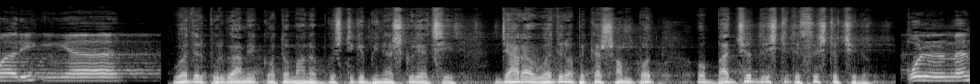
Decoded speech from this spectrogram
ورئيا উহাদের পূর্বে আমি কত মানব গোষ্ঠীকে বিনাশ করিয়াছি যাহারা উহাদের অপেক্ষা সম্পদ ও বাহ্য দৃষ্টিতে শ্রেষ্ঠ ছিল قل من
